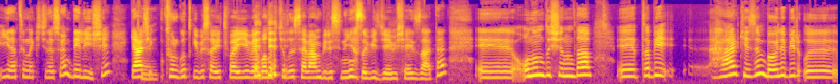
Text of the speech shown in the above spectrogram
yine tırnak içinde söylüyorum deli işi. Gerçek evet. Turgut gibi Sait Faik'i ve balıkçılığı seven birisinin yazabileceği bir şey zaten. Ee, onun dışında e, tabii herkesin böyle bir e,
